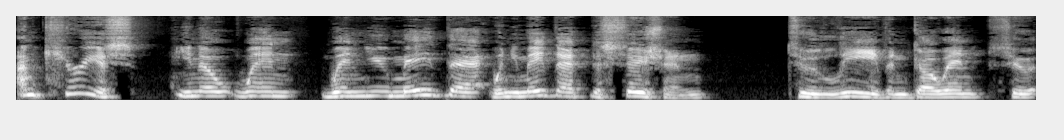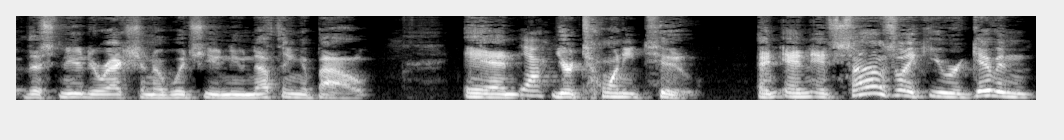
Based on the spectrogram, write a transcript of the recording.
I'm curious, you know, when when you made that when you made that decision to leave and go into this new direction of which you knew nothing about, and yeah. you're 22, and and it sounds like you were given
